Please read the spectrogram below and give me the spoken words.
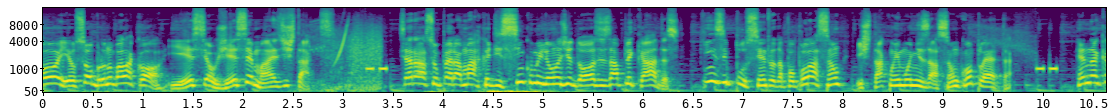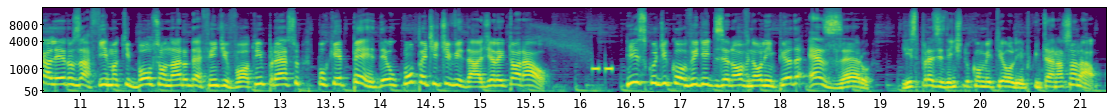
Oi, eu sou Bruno Balacó e esse é o GC Mais Destaques. Ceará supera a marca de 5 milhões de doses aplicadas. 15% da população está com imunização completa. Renan Calheiros afirma que Bolsonaro defende voto impresso porque perdeu competitividade eleitoral. Risco de Covid-19 na Olimpíada é zero, diz presidente do Comitê Olímpico Internacional.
